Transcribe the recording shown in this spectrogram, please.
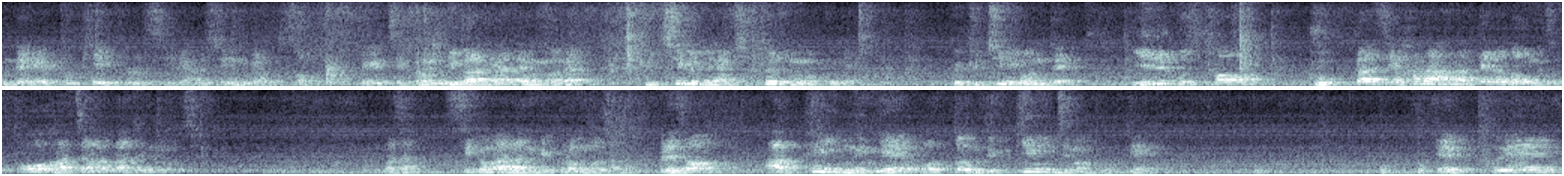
근데 fk 플러스 1이 할 수 있는 게 없어 되겠지? 그럼 우리가 해야 되는 거는 규칙을 그냥 지켜주는 것 뿐이야 그 규칙이 뭔데? 1부터 9까지 하나하나 때려 넣으면서 더하자가 되는 거지 맞아? 시그마라는 게 그런 거잖아 그래서 앞에 있는 게 어떤 느낌인지만 볼게 f의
